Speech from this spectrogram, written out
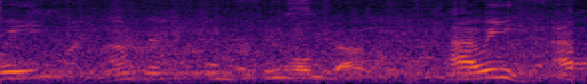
Oui, avec une fusil. Ah oui. ah-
